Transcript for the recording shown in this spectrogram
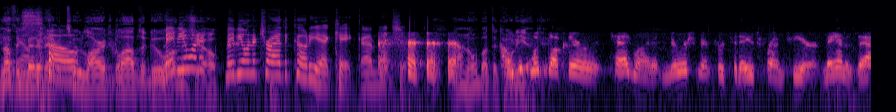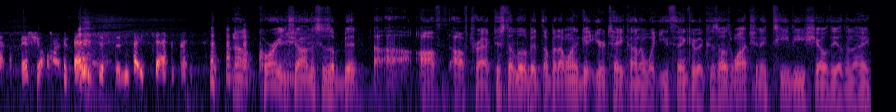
Nothing better than having two large globs of goo Maybe you on want the to show. maybe you want to try the Kodiak cake. I'm not sure. I don't know about the Kodiak. I just Kodiak. looked up their tagline at Nourishment for Today's Frontier. Man, is that official. that is just a nice tagline. now, Corey and Sean, this is a bit uh, off off track, just a little bit though. But I want to get your take on it, what you think of it, because I was watching a TV show the other night,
